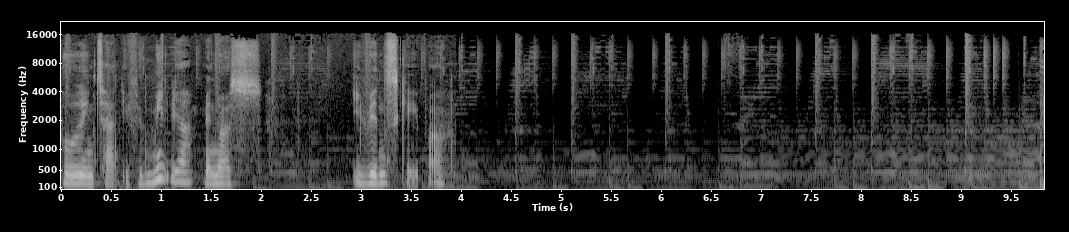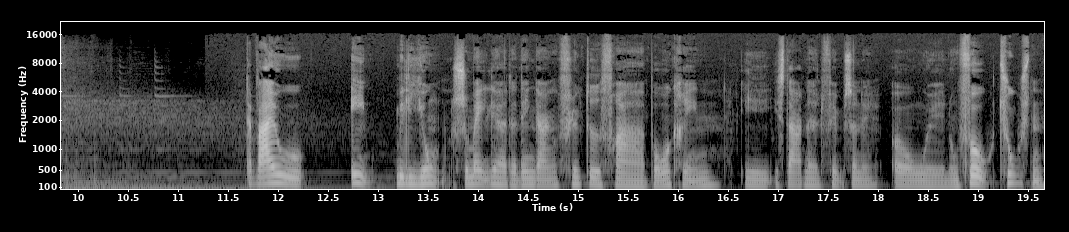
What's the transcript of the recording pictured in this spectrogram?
både internt i familier, men også i venskaber. Der var jo en million somalier, der dengang flygtede fra borgerkrigen i, i starten af 90'erne, og øh, nogle få tusind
